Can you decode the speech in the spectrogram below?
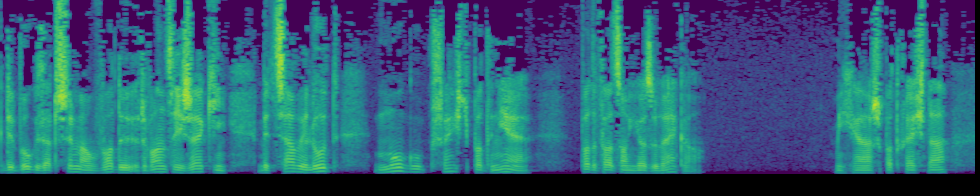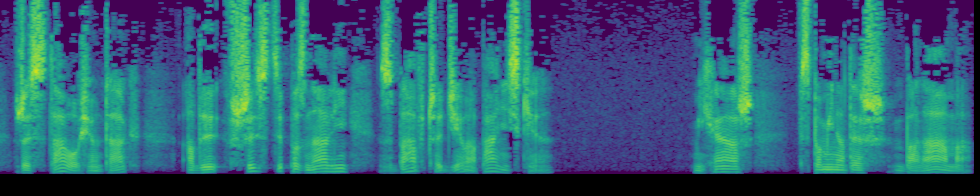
gdy Bóg zatrzymał wody rwącej rzeki, by cały lud mógł przejść po dnie pod wodzą Jozuego. Michałasz podkreśla, że stało się tak, aby wszyscy poznali zbawcze dzieła pańskie. Micheasz wspomina też Balaama,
